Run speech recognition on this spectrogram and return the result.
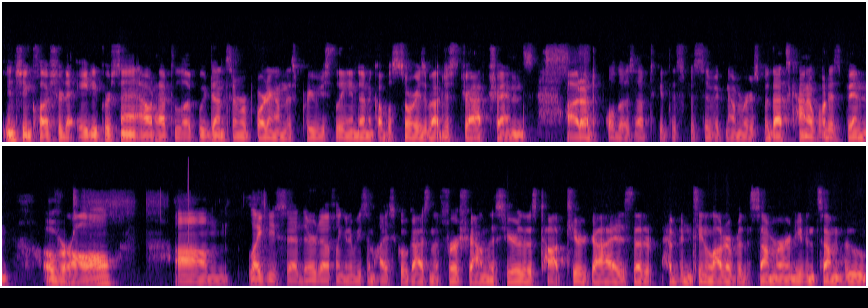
inching closer to 80%. I would have to look. We've done some reporting on this previously and done a couple stories about just draft trends. I'd have to pull those up to get the specific numbers, but that's kind of what it's been overall. Um, like you said, there are definitely going to be some high school guys in the first round this year. Those top tier guys that have been seen a lot over the summer, and even some who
